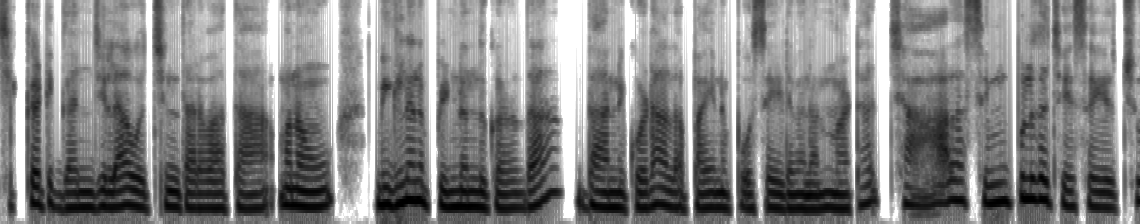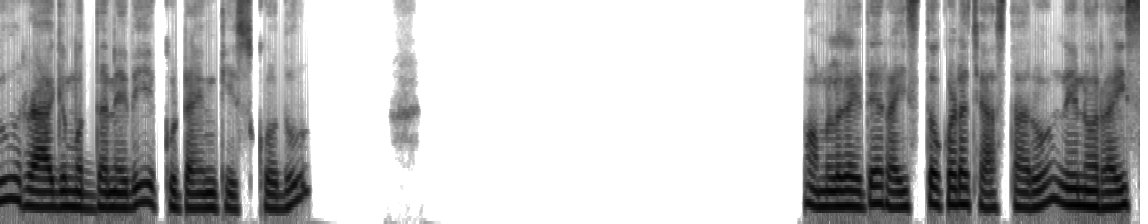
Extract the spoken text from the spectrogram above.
చిక్కటి గంజిలా వచ్చిన తర్వాత మనం మిగిలిన పిండుంది కదా! దాన్ని కూడా అలా పైన పోసేయడమేననమాట. చాలా సింపుల్‌గా చేసేయొచ్చు. రాగి ముద్దనేది ఎక్కువ టైం తీసుకోదు. మామూలుగా అయితే రైస్‌తో కూడా చేస్తారు. నేను రైస్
